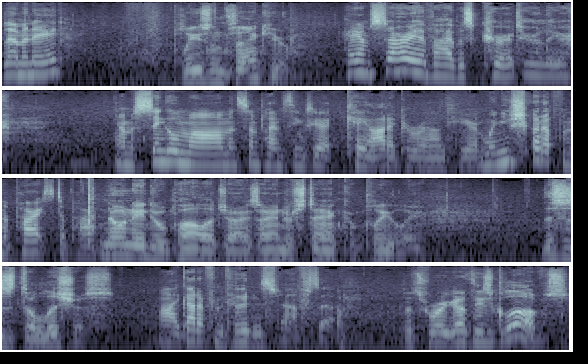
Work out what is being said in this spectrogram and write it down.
Lemonade? Please and thank you. Hey, I'm sorry if I was curt earlier. I'm a single mom, and sometimes things get chaotic around here. And when you shut up from the Parks Department... No need to apologize. I understand completely. This is delicious. Well, I got it from Food and Stuff, so... That's where I got these gloves.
